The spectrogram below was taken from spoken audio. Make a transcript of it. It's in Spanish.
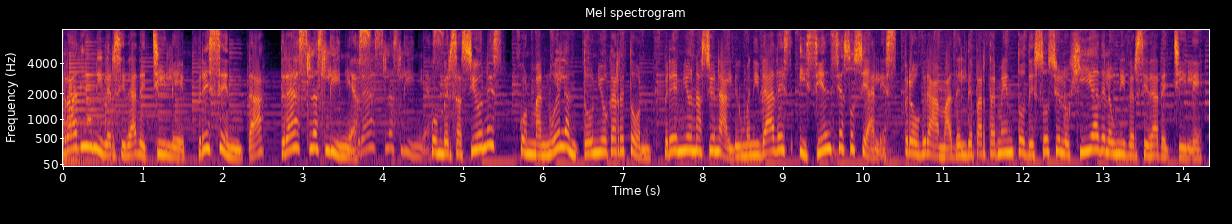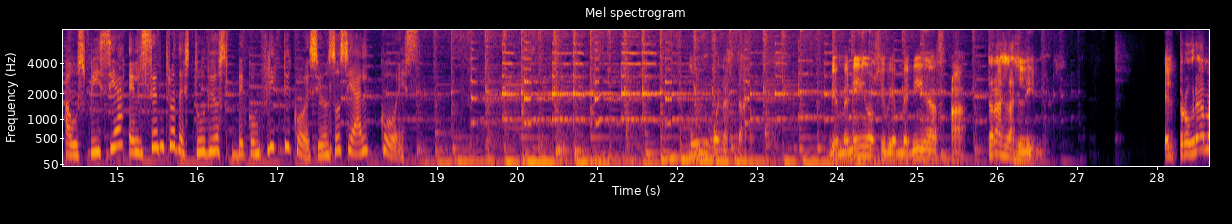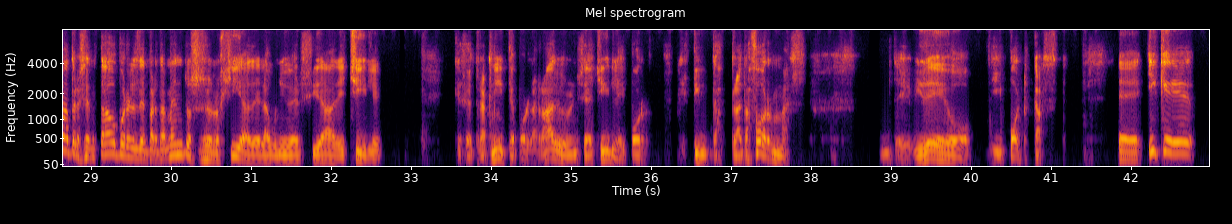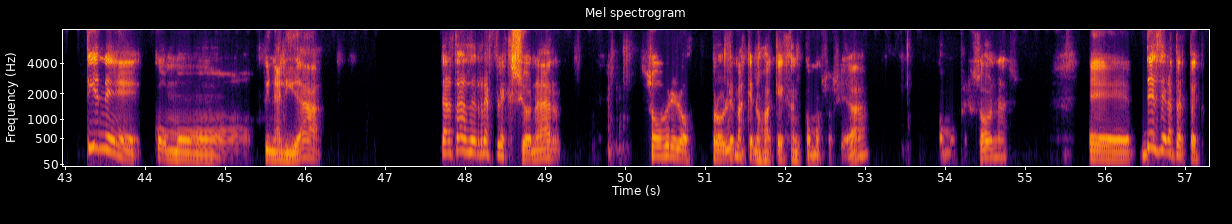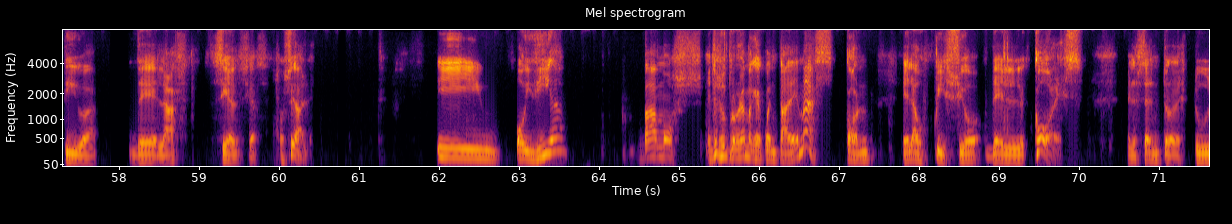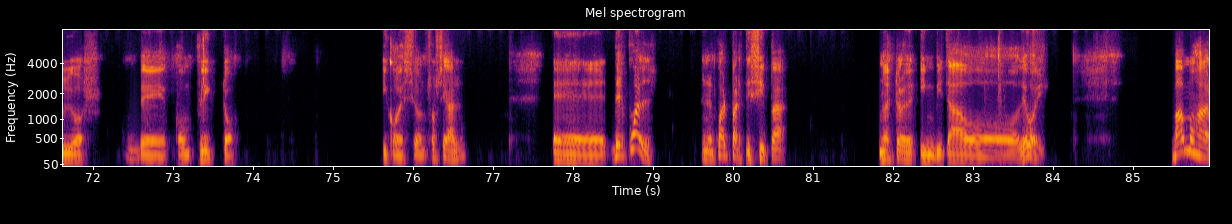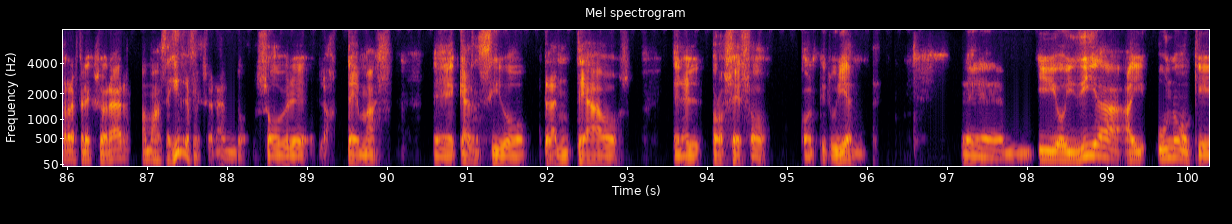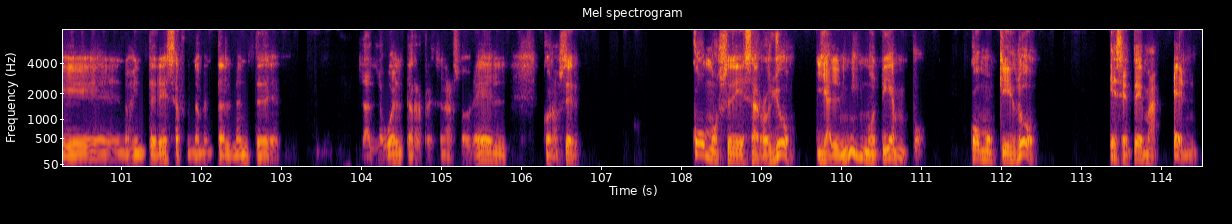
Radio Universidad de Chile presenta Tras las líneas. Tras las líneas. Conversaciones con Manuel Antonio Garretón, Premio Nacional de Humanidades y Ciencias Sociales, programa del Departamento de Sociología de la Universidad de Chile. Auspicia el Centro de Estudios de Conflicto y Cohesión Social, COES. Muy buenas tardes. Bienvenidos y bienvenidas a Tras las líneas el programa presentado por el Departamento de Sociología de la Universidad de Chile, que se transmite por la radio de la Universidad de Chile y por distintas plataformas de video y podcast, eh, y que tiene como finalidad tratar de reflexionar sobre los problemas que nos aquejan como sociedad, como personas, eh, desde la perspectiva de las ciencias sociales. Y hoy día vamos, este es un programa que cuenta además con el auspicio del COES, el Centro de Estudios de Conflicto y Cohesión Social, eh, del cual, en el cual participa nuestro invitado de hoy, Vamos a reflexionar, vamos a seguir reflexionando sobre los temas eh, que han sido planteados en el proceso constituyente. Eh, y hoy día hay uno que nos interesa fundamentalmente darle vuelta, reflexionar sobre él, conocer cómo se desarrolló y al mismo tiempo cómo quedó ese tema en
